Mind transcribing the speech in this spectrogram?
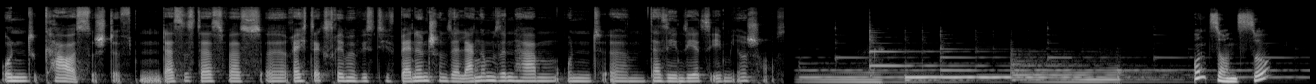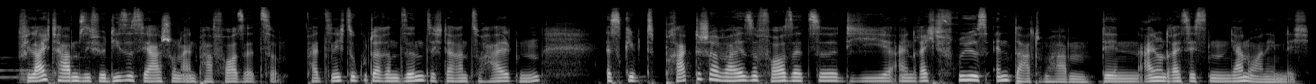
und Chaos zu stiften. Das ist das, was äh, Rechtsextreme wie Steve Bannon schon sehr lange im Sinn haben und ähm, da sehen sie jetzt eben ihre Chance. Und sonst so? Vielleicht haben Sie für dieses Jahr schon ein paar Vorsätze. Falls Sie nicht so gut darin sind, sich daran zu halten, es gibt praktischerweise Vorsätze, die ein recht frühes Enddatum haben, den 31. Januar nämlich.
